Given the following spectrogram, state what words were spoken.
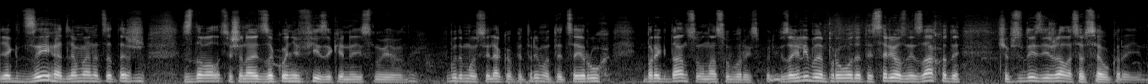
як дзига, для мене це теж здавалося, що навіть законів фізики не існує в них. Будемо всіляко підтримати цей рух брейкдансу у нас у Борисполі. Взагалі будемо проводити серйозні заходи, щоб сюди з'їжджалася вся Україна.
